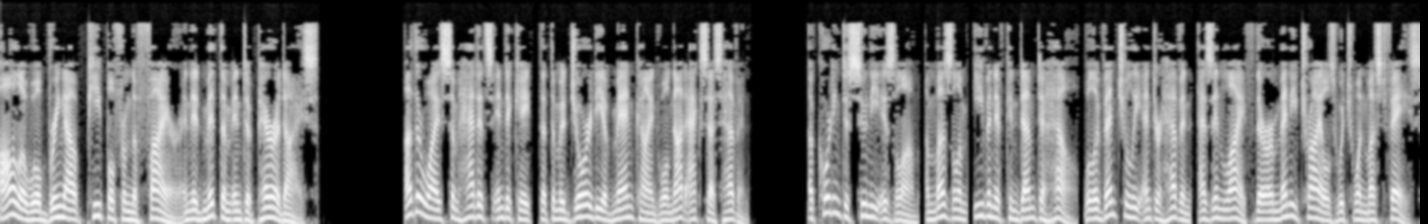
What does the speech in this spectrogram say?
Allah will bring out people from the fire and admit them into paradise. Otherwise some hadiths indicate, that the majority of mankind will not access heaven. According to Sunni Islam, a Muslim, even if condemned to hell, will eventually enter heaven, as in life there are many trials which one must face.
